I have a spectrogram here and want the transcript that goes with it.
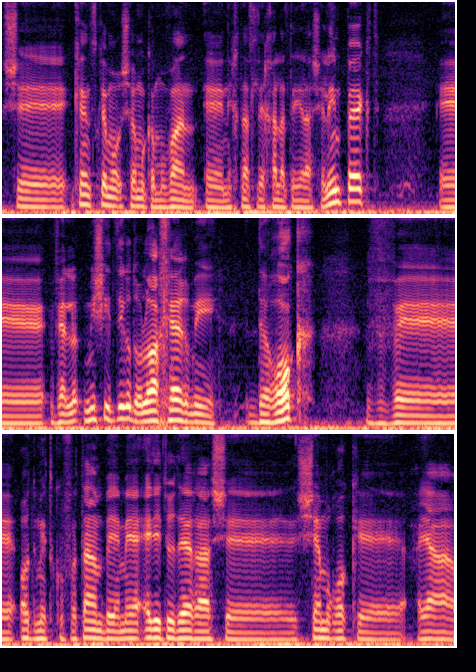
שכן שמרוק כמובן אה, נכנס להיכל התהילה של אימפקט, אה, ומי שהציג אותו לא אחר מ"דה רוק", ועוד מתקופתם בימי האדיטוד ארה, ששמרוק אה, היה,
